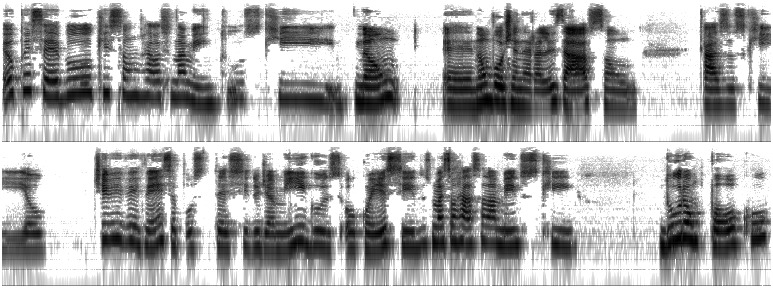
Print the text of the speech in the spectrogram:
eu percebo que são relacionamentos que não, é, não vou generalizar, são casos que eu tive vivência por ter sido de amigos ou conhecidos, mas são relacionamentos que duram pouco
